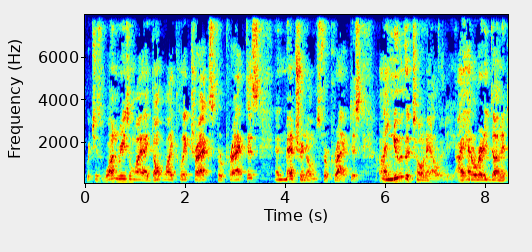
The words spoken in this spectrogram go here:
which is one reason why I don't like click tracks for practice and metronomes for practice. I knew the tonality. I had already done it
